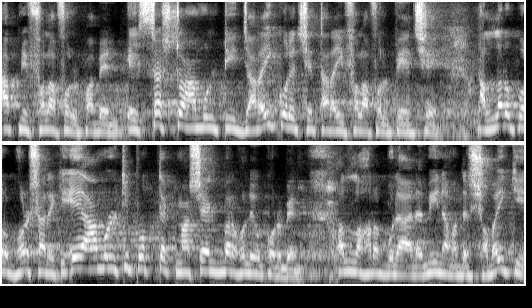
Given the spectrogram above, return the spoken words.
আপনি ফলাফল পাবেন। এই শ্রেষ্ঠ আমুলটি যারাই করেছে, তারাই ফলাফল পেয়েছে। আল্লাহর উপর ভরসা রেখে এই আমুলটি প্রত্যেক মাসে একবার হলেও করবেন। আল্লাহ রাব্বুল আলমিন আমাদের সবাইকে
